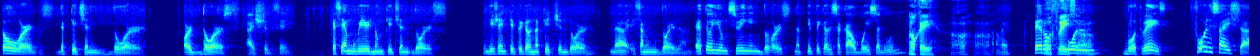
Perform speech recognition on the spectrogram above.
towards the kitchen door or doors, I should say. Kasi ang weird nung kitchen doors. Hindi siya yung typical na kitchen door na isang door lang. Ito yung swinging doors na typical sa cowboy saloon. Okay. Oo, oo. Okay? Pero Both ways, full, oo. both ways. Full size siya.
